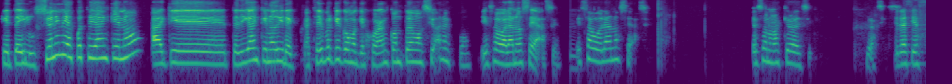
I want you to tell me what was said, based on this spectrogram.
que te ilusionen y después te digan que no, a que te digan que no directo, ¿cachai? Porque como que juegan con tus emociones, po. Y esa bola no se hace. Esa bola no se hace. Eso nomás quiero decir. Gracias. Gracias.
